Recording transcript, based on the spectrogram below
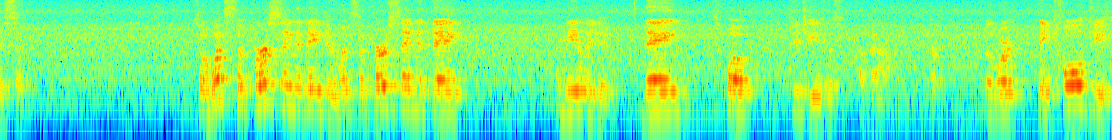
is sick. So what's the first thing that they do? What's the first thing that they immediately do? They spoke to Jesus about her. In other words, they told Jesus.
